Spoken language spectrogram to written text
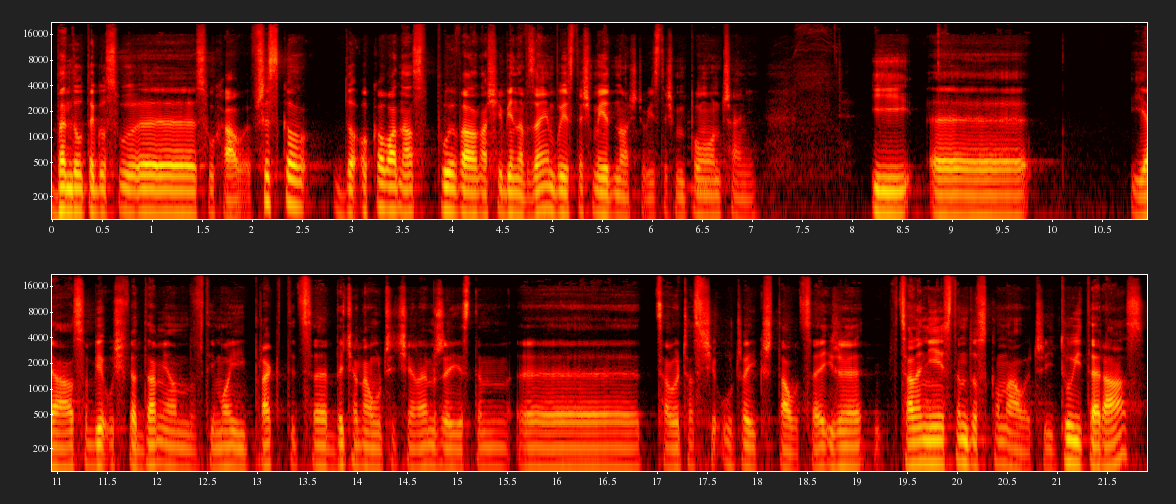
będą tego e, słuchały. Wszystko dookoła nas wpływa na siebie nawzajem, bo jesteśmy jednością, jesteśmy połączeni. I e, ja sobie uświadamiam w tej mojej praktyce bycia nauczycielem, że jestem e, cały czas się uczę i kształcę i że wcale nie jestem doskonały. Czyli tu i teraz,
